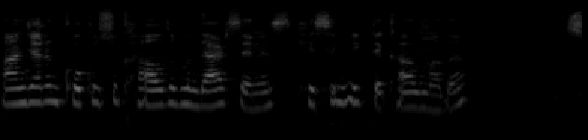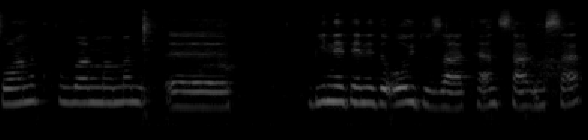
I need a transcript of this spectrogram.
pancarın kokusu kaldı mı derseniz kesinlikle kalmadı. Soğanı kullanmamın e, bir nedeni de oydu zaten sarımsak.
